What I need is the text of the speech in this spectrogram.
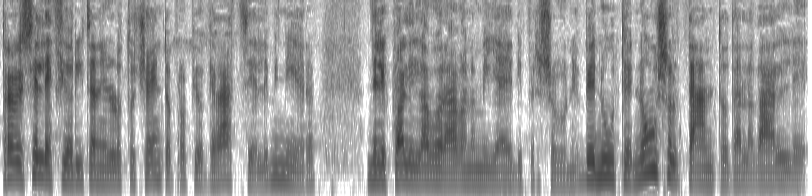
Traversella è fiorita nell'Ottocento proprio grazie alle miniere nelle quali lavoravano migliaia di persone, venute non soltanto dalla valle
